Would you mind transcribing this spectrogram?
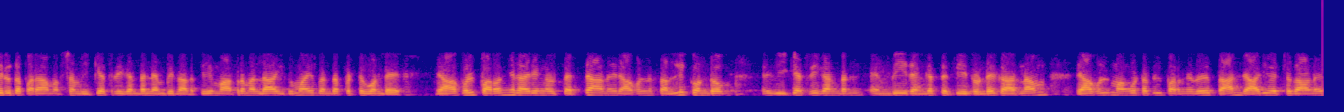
വിരുദ്ധ പരാമർശം V K Sreekandan M P നടത്തി. മാത്രമല്ല ഇതുമായി ബന്ധപ്പെട്ടുകൊണ്ട് രാഹുൽ പറഞ്ഞ കാര്യങ്ങൾ തെറ്റാണ്. രാഹുലിനെ തള്ളിക്കൊണ്ടും V K Sreekandan M P രംഗത്തെത്തിയിട്ടുണ്ട്. കാരണം രാഹുൽ മങ്കൂട്ടത്തിൽ പറഞ്ഞത് താൻ രാജിവെച്ചതാണ്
